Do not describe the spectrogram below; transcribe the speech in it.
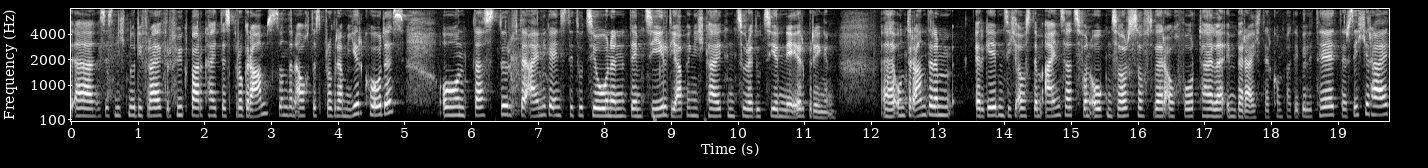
äh, es ist nicht nur die freie Verfügbarkeit des Programms, sondern auch des Programmiercodes und das dürfte einige Institutionen dem Ziel, die Abhängigkeiten zu reduzieren, näher bringen. Äh, unter anderem ergeben sich aus dem Einsatz von Open Source Software auch Vorteile im Bereich der Kompatibilität, der Sicherheit,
